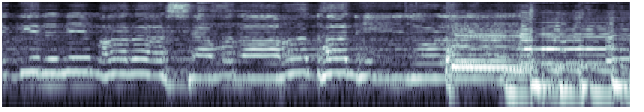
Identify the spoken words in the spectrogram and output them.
ગોપાલણ ગીરની મારા શ્યામરાધાની જોડે.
